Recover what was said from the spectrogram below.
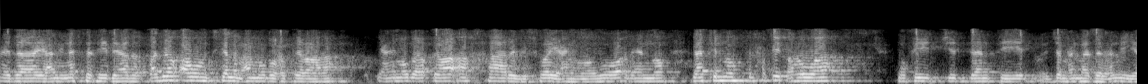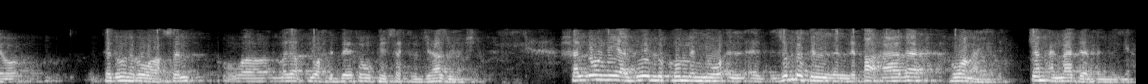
إذا يعني نكتفي بهذا القدر أو نتكلم عن موضوع القراءة. يعني موضوع القراءة خارج شوي عن الموضوع لأنه لكنه في الحقيقة هو مفيد جدا في جمع المادة العلمية. تدون بواصل وما دام كل واحد ببيته ممكن يسكر الجهاز ويمشي. خلوني أقول لكم أنه زبدة اللقاء هذا هو ما يلي جمع المادة العلمية.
